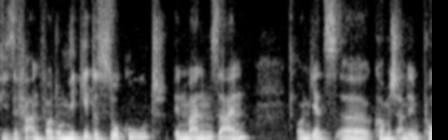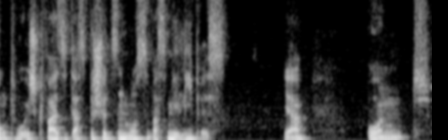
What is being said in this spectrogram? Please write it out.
diese Verantwortung, mir geht es so gut in meinem Sein, und jetzt äh, komme ich an den Punkt, wo ich quasi das beschützen muss, was mir lieb ist. Ja. Und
